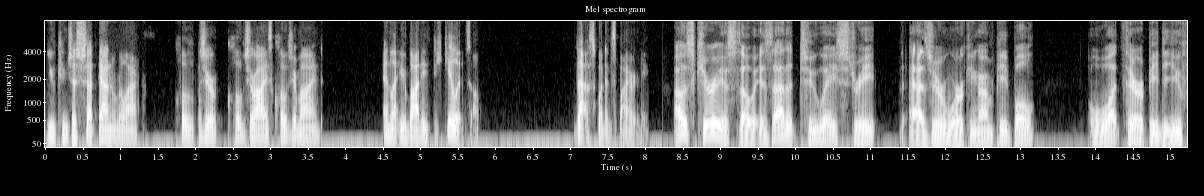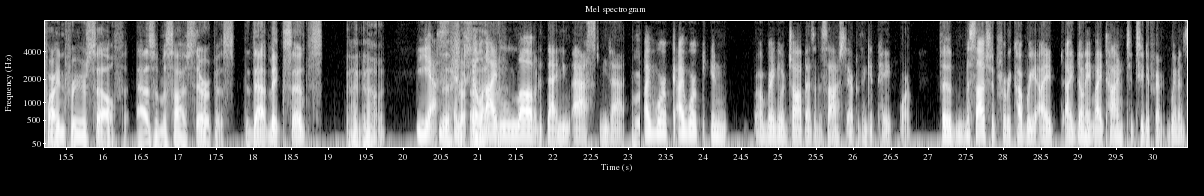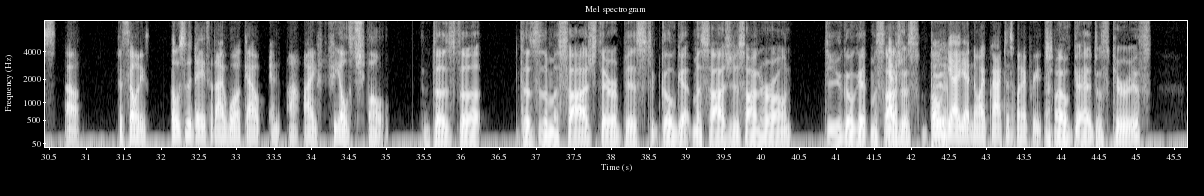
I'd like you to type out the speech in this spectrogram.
You can just shut down and relax. Close your close your eyes, close your mind, and let your body heal itself. That's what inspired me. I was curious though, is that a two way street as you're working on people? What therapy do you find for yourself as a massage therapist? Did that make sense? No. Yes, and Phil, I loved that you asked me that. I work I work in a regular job as a massage therapist and get paid for. it. The massage for recovery, I I donate my time to two different women's uh, facilities. Those are the days that I walk out and I feel full. Does the does the massage therapist go get massages on her own? Do you go get massages? Do Oh you? yeah, yeah. No, I practice when I preach. Okay, just curious.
